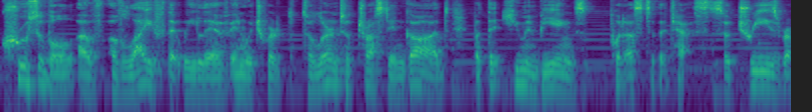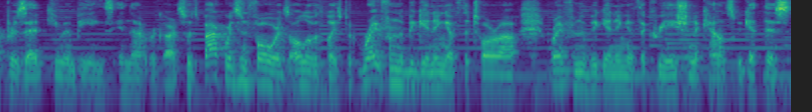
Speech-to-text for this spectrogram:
crucible of, of life that we live in, which we're to learn to trust in God, but that human beings put us to the test. So trees represent human beings in that regard. So it's backwards and forwards all over the place. But right from the beginning of the Torah, right from the beginning of the creation accounts, we get this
